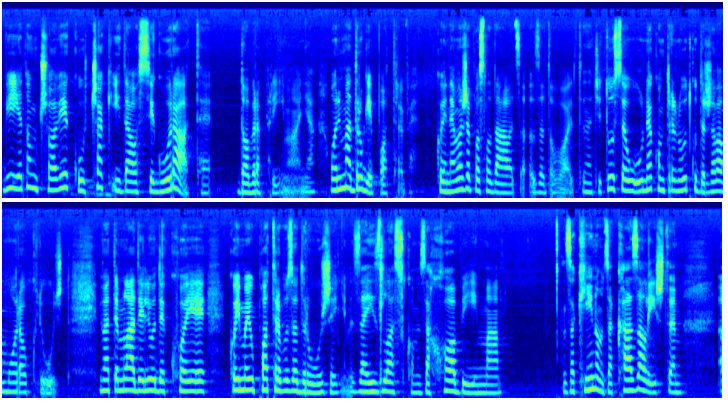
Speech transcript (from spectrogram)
vi jednom čovjeku čak i da osigurate dobra primanja. On ima druge potrebe koje ne može poslodavac zadovoljiti. Znači tu se u nekom trenutku država mora uključiti. Imate mlade ljude koje, koji imaju potrebu za druženjem, za izlaskom, za hobijima, za kinom, za kazalištem. Uh,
